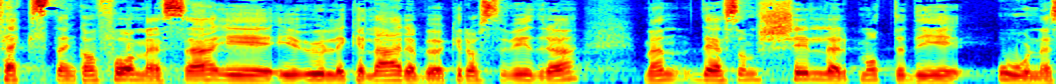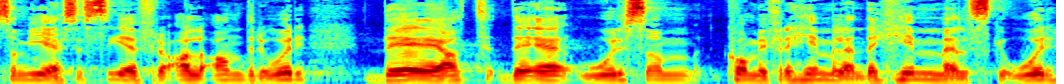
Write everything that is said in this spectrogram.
tekst en kan få med seg i, i ulike lærebøker osv. Men det som skiller på en måte de ordene som Jesus sier fra alle andre ord, det er at det er ord som kommer fra himmelen. Det himmelske ord.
